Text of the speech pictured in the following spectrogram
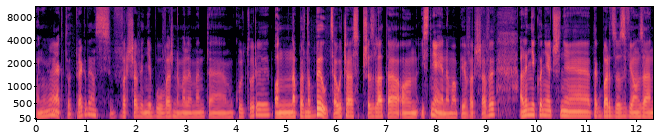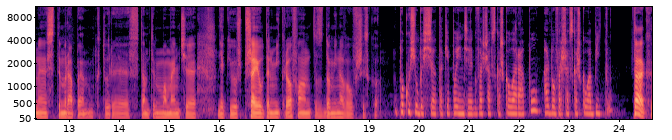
Oni mówią, jak to, breakdance w Warszawie nie był ważnym elementem kultury? On na pewno był cały czas, przez lata on istnieje na mapie Warszawy, ale niekoniecznie tak bardzo związany z tym rapem, który w tamtym momencie, jak już przejął ten mikrofon, to zdominował wszystko. Pokusiłbyś się o takie pojęcie jak warszawska szkoła rapu albo warszawska szkoła bitu? Tak,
